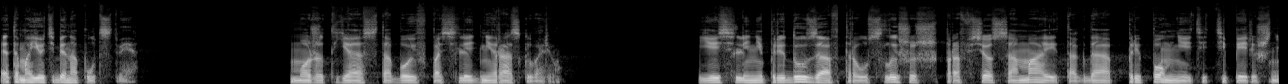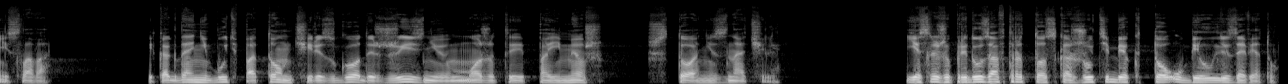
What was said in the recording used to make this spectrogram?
Это мое тебе напутствие. Может, я с тобой в последний раз говорю. Если не приду завтра, услышишь про все сама, и тогда припомни эти теперешние слова. И когда-нибудь потом, через годы, жизнью, может, и поймешь, что они значили. Если же приду завтра, то скажу тебе, кто убил Лизавету.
